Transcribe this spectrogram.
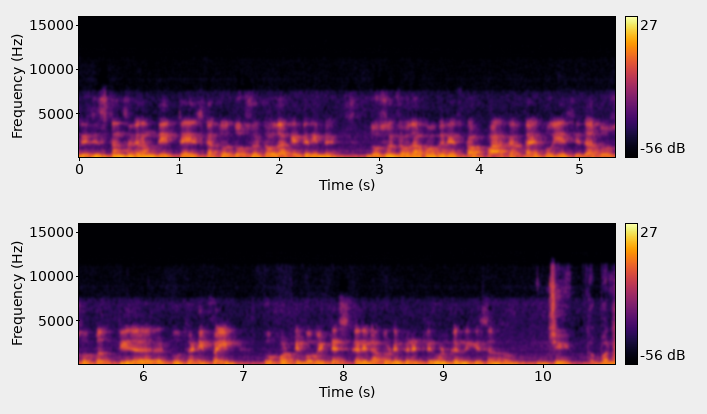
रेजिस्टेंस अगर हम देखते हैं इसका तो 214 के करीब है। 214 को अगर ये स्टॉक पार करता है तो ये सीधा 235 235 240 को भी टेस्ट करेगा तो डेफिनेटली होल्ड करने की सलाह होगी। जी तो बने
